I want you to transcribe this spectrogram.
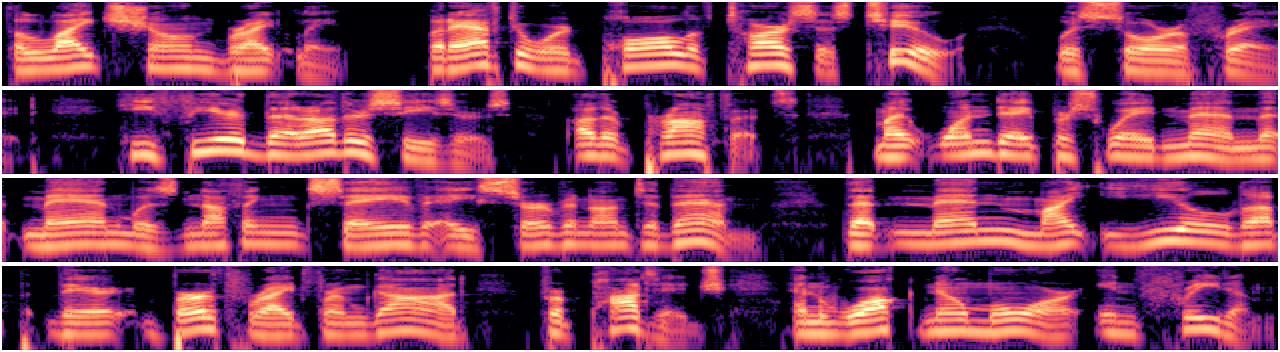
the light shone brightly. But afterward, Paul of Tarsus, too, was sore afraid. He feared that other Caesars, other prophets, might one day persuade men that man was nothing save a servant unto them, that men might yield up their birthright from God for pottage, and walk no more in freedom.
